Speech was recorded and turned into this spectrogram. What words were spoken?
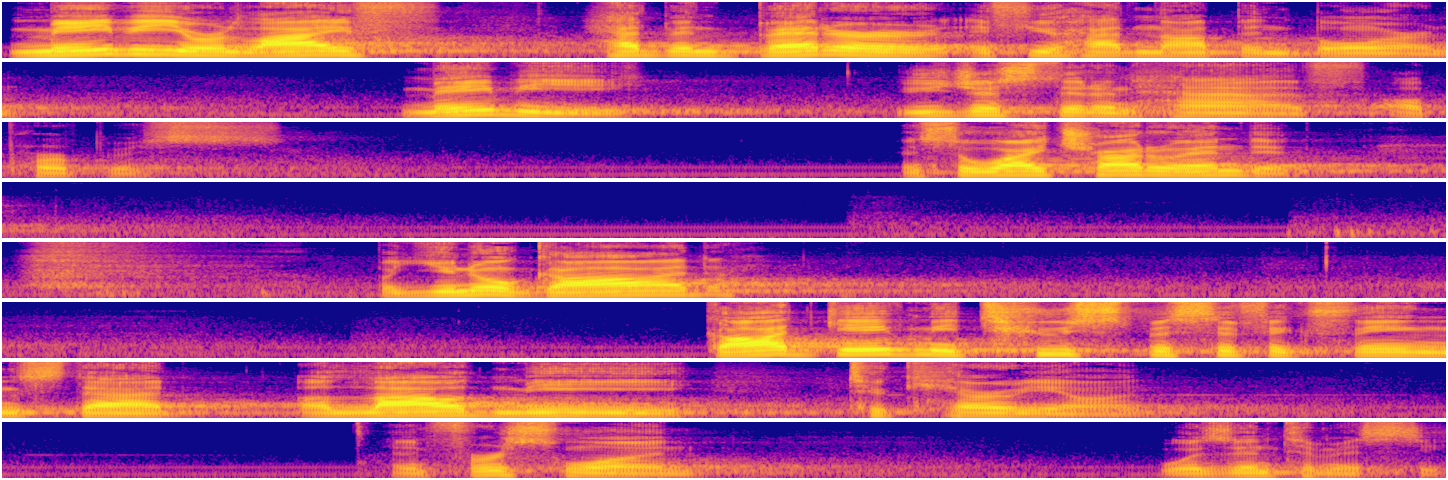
Maybe your life had been better if you had not been born. Maybe you just didn't have a purpose. And so I try to end it. But you know, God, God gave me two specific things that allowed me to carry on. And first one was intimacy.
